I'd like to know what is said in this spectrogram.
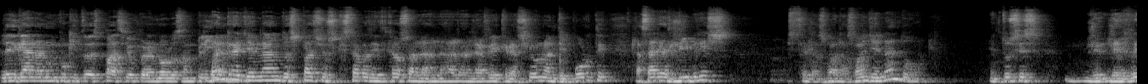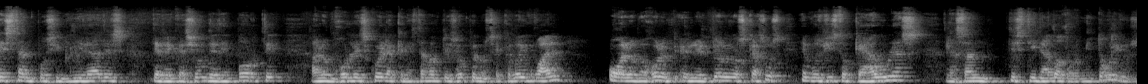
Les ganan un poquito de espacio, pero no los amplían. Van rellenando espacios que estaban dedicados a la, la, recreación, al deporte, las áreas libres, se las, las van llenando. Entonces le, restan posibilidades de recreación, de deporte. A lo mejor la escuela que necesitaba ampliación, pero se quedó igual. O a lo mejor en el peor de los casos hemos visto que aulas las han destinado a dormitorios.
